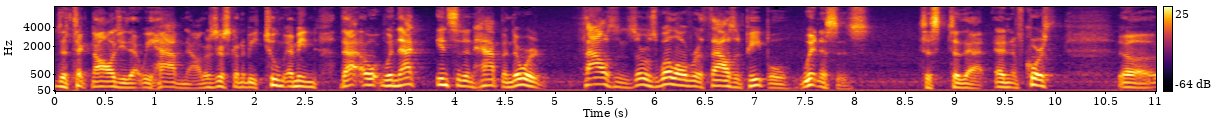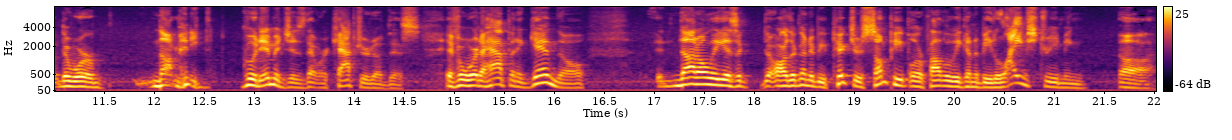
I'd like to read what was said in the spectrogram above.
the technology that we have now. There's just going to be too I mean that when that incident happened there were thousands there was well over a thousand people witnesses to to that. And of course uh, there were not many good images that were captured of this. If it were to happen again though not only is it, are there going to be pictures, some people are probably going to be live streaming uh,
